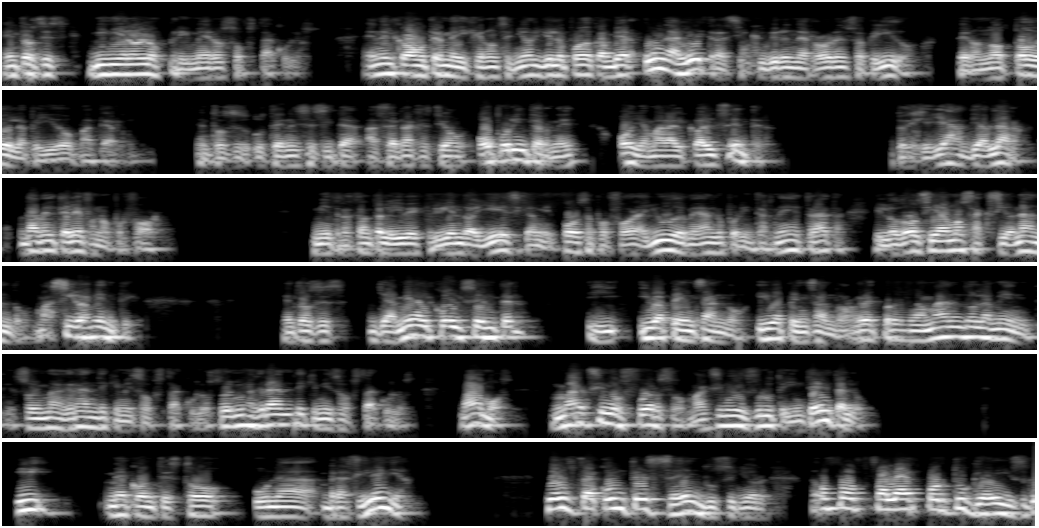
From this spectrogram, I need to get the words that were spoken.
Entonces vinieron los primeros obstáculos. En el counter me dijeron, señor, yo le puedo cambiar una letra si que hubiera un error en su apellido, pero no todo el apellido materno. Entonces usted necesita hacer la gestión o por internet o llamar al call center. Entonces dije, ya, de hablar, dame el teléfono, por favor. Mientras tanto le iba escribiendo a Jessica, a mi esposa, por favor, ayúdeme, hazlo por internet, trata. Y los dos íbamos accionando masivamente. Entonces llamé al call center y iba pensando, iba pensando, reprogramando la mente. Soy más grande que mis obstáculos, soy más grande que mis obstáculos. Vamos, máximo esfuerzo, máximo disfrute, inténtalo. Y me contestó una brasileña. ¿Qué está acontecendo, señor? No puedo hablar portugués.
